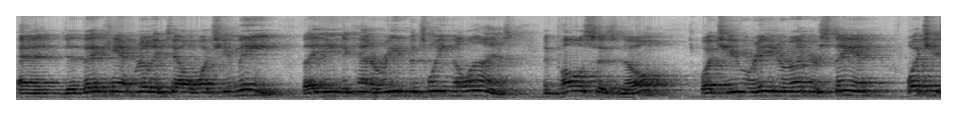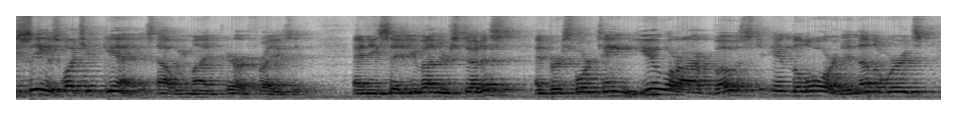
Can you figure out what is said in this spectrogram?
and they can't really tell what you mean. They need to kind of read between the lines. And Paul says, no, what you read or understand, what you see is what you get, is how we might paraphrase it. And he said, you've understood us. And verse 14, you are our boast in the Lord. In other words,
